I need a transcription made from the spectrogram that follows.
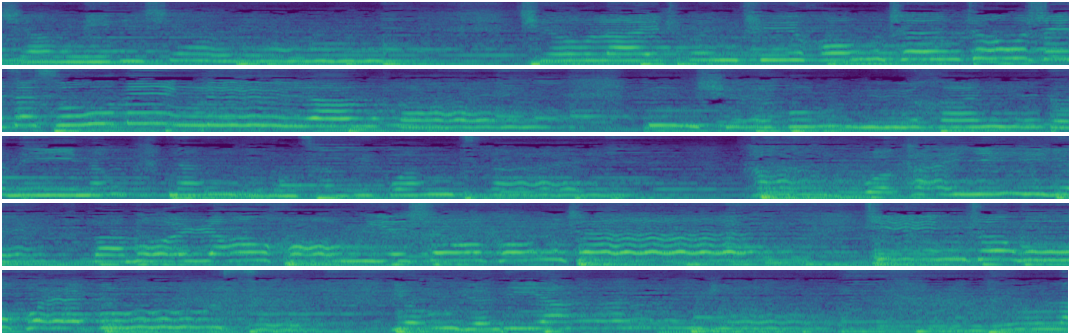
想你的笑脸，秋来春去，红尘中谁在宿命里安排，冰雪不语，寒夜的你那难以隐藏的光彩。看我看眼。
